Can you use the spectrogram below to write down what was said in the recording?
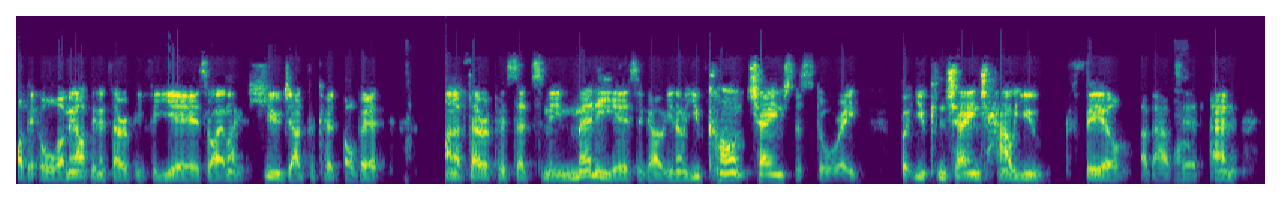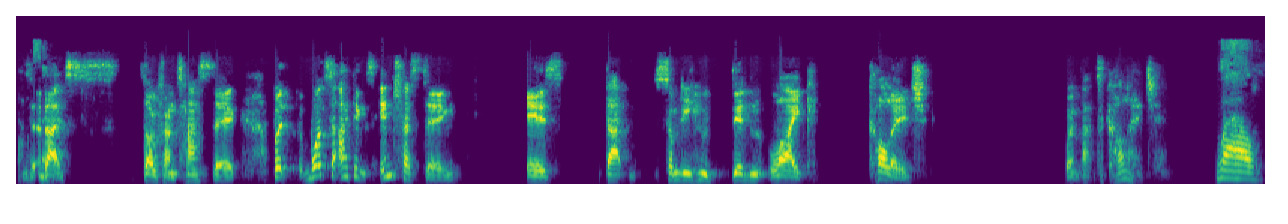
of it all. I mean, I've been in therapy for years, right? I'm a huge advocate of it. And a therapist said to me many years ago, you know, you can't change the story, but you can change how you feel about Yeah. it. And That's it. so fantastic. But what's I think is interesting is that somebody who didn't like college went back to college. Well,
